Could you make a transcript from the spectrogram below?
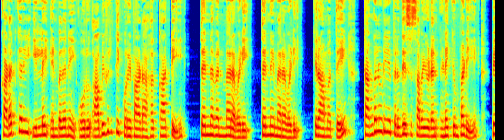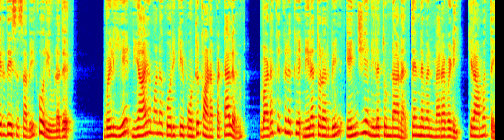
கடற்கரை இல்லை என்பதனை ஒரு அபிவிருத்தி குறைபாடாக காட்டி தென்னவன் மரவடி தென்னை மரவடி கிராமத்தை தங்களுடைய பிரதேச சபையுடன் இணைக்கும்படி பிரதேச சபை கோரியுள்ளது. வெளியே நியாயமான கோரிக்கை போன்று காணப்பட்டாலும் வடக்கு கிழக்கு நிலத்தொடர்பின் எஞ்சிய நிலத்துண்டான தென்னவன் மரவடி கிராமத்தை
